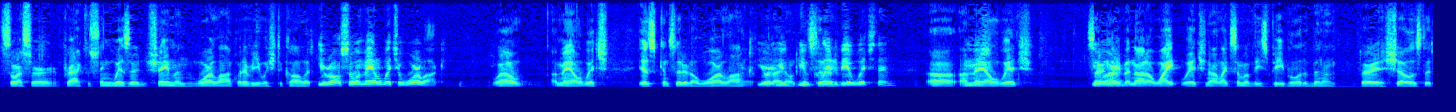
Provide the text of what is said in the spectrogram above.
sorcerer, practicing wizard, shaman, warlock, whatever you wish to call it. you're also a male witch, a warlock. Well, a male witch is considered a warlock, I you don't you consider claim to be a witch, then? Uh, a male witch. Certainly, but not a white witch, not like some of these people that have been on various shows that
